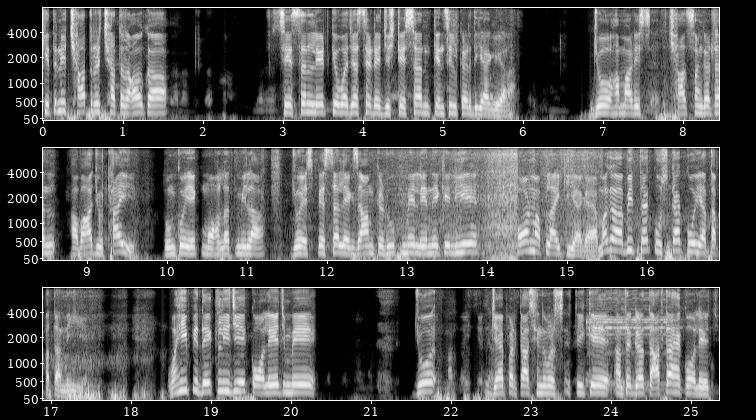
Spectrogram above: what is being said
कितने छात्र छात्राओं का सेशन लेट की वजह से रजिस्ट्रेशन कैंसिल कर दिया गया। जो हमारे छात्र संगठन आवाज़ उठाई तो उनको एक मोहलत मिला, जो स्पेशल एग्ज़ाम के रूप में लेने के लिए फॉर्म अप्लाई किया गया। मगर अभी तक उसका कोई अता पता नहीं है। वहीं पे देख लीजिए कॉलेज में जो जयप्रकाश यूनिवर्सिटी के अंतर्गत आता है कॉलेज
